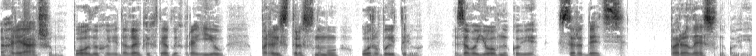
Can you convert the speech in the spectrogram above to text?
гарячому подухові далеких теплих країв, пристрасному урвителю, завойовникові сердець, перелесникові.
